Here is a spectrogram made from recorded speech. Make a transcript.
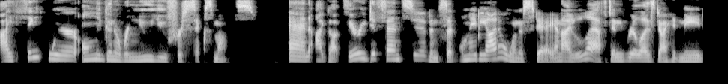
I think we're only going to renew you for six months. And I got very defensive and said, well, maybe I don't want to stay. And I left and realized I had made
